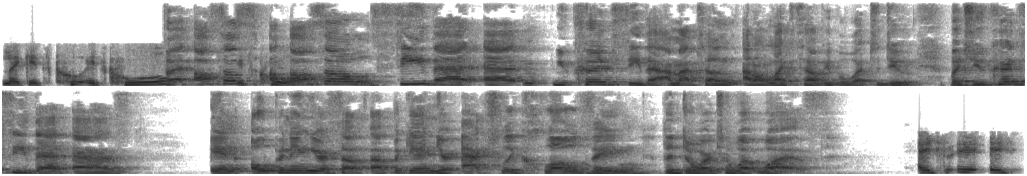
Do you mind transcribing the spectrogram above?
like it's cool. It's cool. But also, uh, cool. also see that at you could see that. I'm not telling. I don't like to tell people what to do, but you could see that as in opening yourself up again. You're actually closing the door to what was. It's, it,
